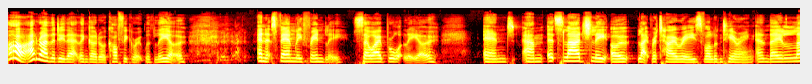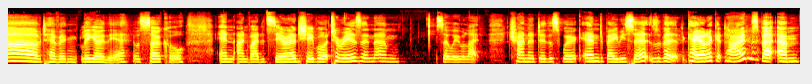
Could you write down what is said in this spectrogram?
oh, I'd rather do that than go to a coffee group with Leo. and it's family friendly. So I brought Leo. And um, it's largely oh, like retirees volunteering, and they loved having Leo there. It was so cool. And I invited Sarah, and she brought Therese, and um, so we were like trying to do this work and babysit. It was a bit chaotic at times, but um,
